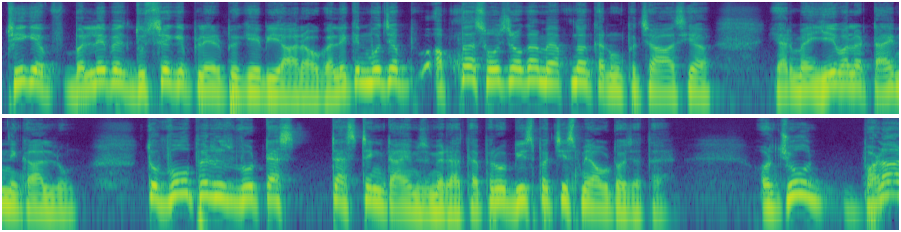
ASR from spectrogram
ٹھیک ہے بلے پہ دوسرے کے پلیئر پہ کے بھی آ رہا ہوگا لیکن وہ جب اپنا سوچ رہا ہوگا میں اپنا کروں پچاس یا یار میں یہ والا ٹائم نکال لوں تو وہ پھر وہ ٹیسٹ ٹیسٹنگ ٹائمز میں رہتا ہے پھر وہ بیس پچیس میں آؤٹ ہو جاتا ہے۔ اور جو بڑا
